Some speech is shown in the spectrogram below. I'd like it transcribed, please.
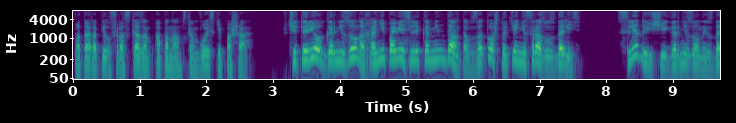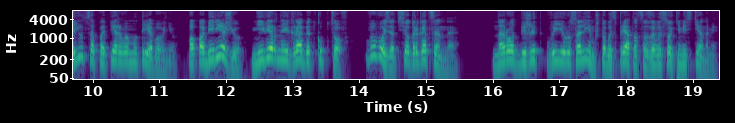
Поторопил с рассказом о панамском войске Паша. В четырех гарнизонах они повесили комендантов за то, что те не сразу сдались. Следующие гарнизоны сдаются по первому требованию. По побережью неверные грабят купцов, вывозят все драгоценное. Народ бежит в Иерусалим, чтобы спрятаться за высокими стенами.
